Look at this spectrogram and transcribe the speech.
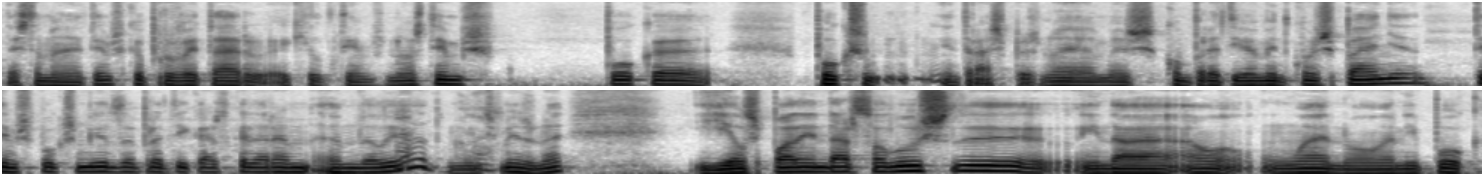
desta maneira. Temos que aproveitar aquilo que temos. Nós temos pouca, poucos, entre aspas, não é? Mas comparativamente com a Espanha, temos poucos miúdos a praticar, se calhar, a, a modalidade. Ah, muitos claro. mesmo, não é? E eles podem dar-se ao luxo de, ainda há, um ano ou um ano e pouco,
